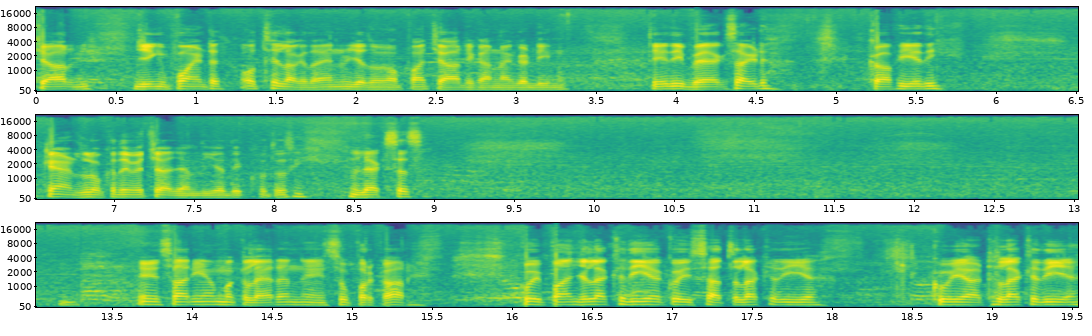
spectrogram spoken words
ਚਾਰਜਿੰਗ ਪੁਆਇੰਟ ਉੱਥੇ ਲੱਗਦਾ ਇਹਨੂੰ ਜਦੋਂ ਆਪਾਂ ਚਾਰਜ ਕਰਨਾ ਗੱਡੀ ਨੂੰ। ਤੇ ਇਹਦੀ ਬੈਕ ਸਾਈਡ ਕਾਫੀ ਇਹਦੀ ਘੈਂਟ ਲੁੱਕ ਦੇ ਵਿੱਚ ਆ ਜਾਂਦੀ ਹੈ, ਦੇਖੋ ਤੁਸੀਂ ਲੈਕਸਸ ਇਹ ਸਾਰੀਆਂ ਮਕਲੈਰਨ ਨੇ ਸੁਪਰ ਕਾਰ ਕੋਈ 5 ਲੱਖ ਦੀ ਆ ਕੋਈ 7 ਲੱਖ ਦੀ ਆ ਕੋਈ 8 ਲੱਖ ਦੀ ਆ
